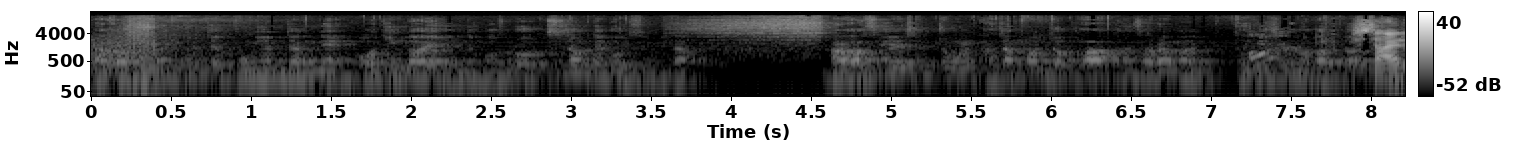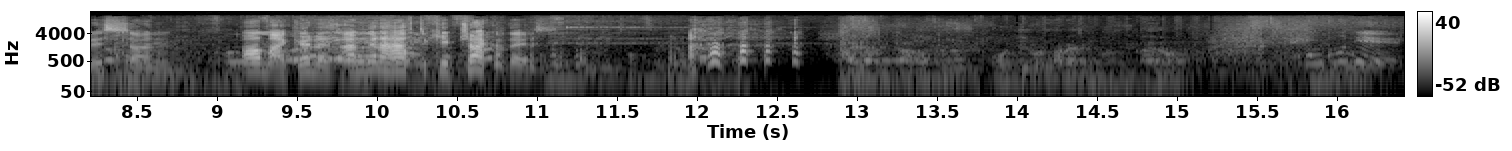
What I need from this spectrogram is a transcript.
나가수는 현재 공연장 내 어딘가에 있는 것으로 추정되고 있습니다. 나가수의 실종을 가장 먼저 파악한 사람은 대기실로 갔던 Stylist son. Oh my goodness, I'm gonna have to keep track of this. 접수되었습니다. 과연 나가수는 어디로 사라진 것일까요? 성코디.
